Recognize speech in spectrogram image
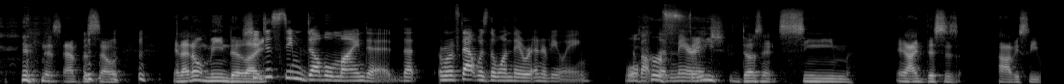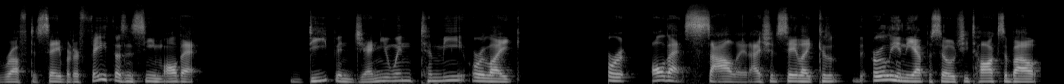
in this episode. and I don't mean to like she just seemed double minded. That or if that was the one they were interviewing. well about her the marriage. faith doesn't seem and I this is obviously rough to say, but her faith doesn't seem all that deep and genuine to me or like or all that solid. I should say like cuz early in the episode she talks about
